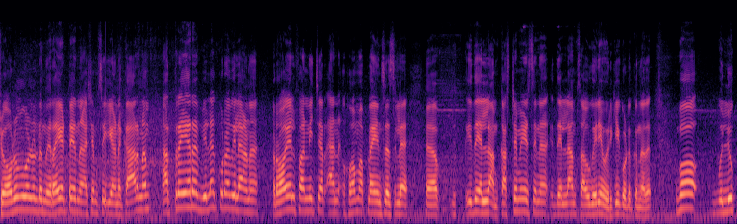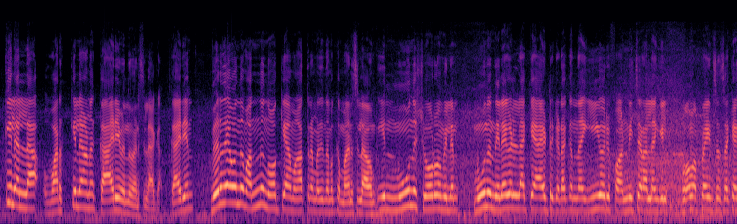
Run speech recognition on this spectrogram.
ഷോറൂമുകൾ കൊണ്ട് നിറയട്ടെ എന്ന് ആശംസിക്കുകയാണ്. കാരണം അത്രയേറെ വിലക്കുറവിലാണ് റോയൽ ഫർണിച്ചർ ആൻഡ് ഹോം അപ്ലയൻസസിൽ ഇതെല്ലാം കസ്റ്റമേഴ്സിന് ഇതെല്ലാം സൗകര്യം ഒരുക്കി കൊടുക്കുന്നത്. അപ്പോൾ ലുക്കിലല്ല വർക്കിലാണ് കാര്യം എന്ന് മനസ്സിലാക്കാം. കാര്യം വെറുതെ ഒന്ന് വന്ന് നോക്കിയാൽ മാത്രം മതി നമുക്ക് മനസ്സിലാവും. ഈ മൂന്ന് ഷോറൂമിലും മൂന്ന് നിലകളിലൊക്കെ ആയിട്ട് കിടക്കുന്ന ഈ ഒരു ഫർണിച്ചർ അല്ലെങ്കിൽ ഹോം അപ്ലയൻസസ് ഒക്കെ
